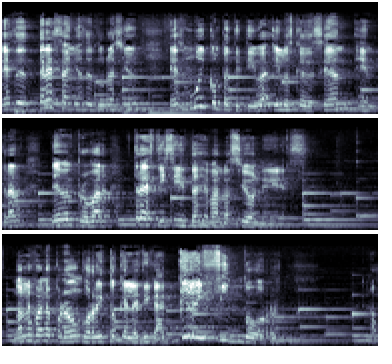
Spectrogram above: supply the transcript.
es de tres años de duración, es muy competitiva y los que desean entrar deben probar tres distintas evaluaciones. No les van a poner un gorrito que les diga Gryffindor. No.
